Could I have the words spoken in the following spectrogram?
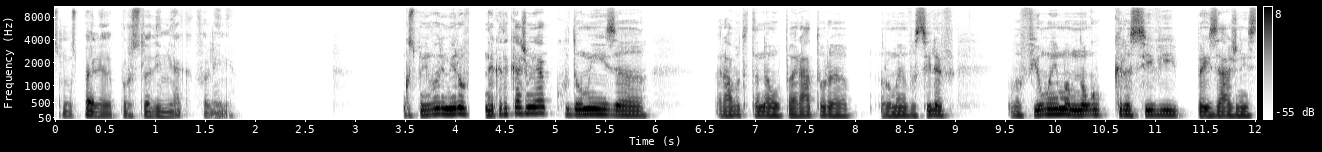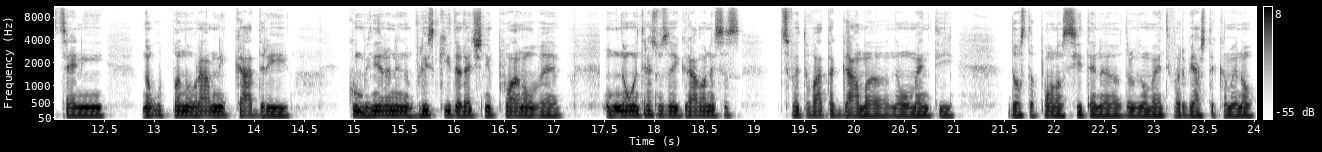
сме успели да проследим някаква линия. Господин Владимиров, нека да кажем няколко думи за работата на оператора Румен Василев. Във филма има много красиви пейзажни сцени, много панорамни кадри, комбиниране на близки и далечни планове, много интересно заиграване с цветовата гама, на моменти доста по-наситена, в други моменти вървяща към едно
